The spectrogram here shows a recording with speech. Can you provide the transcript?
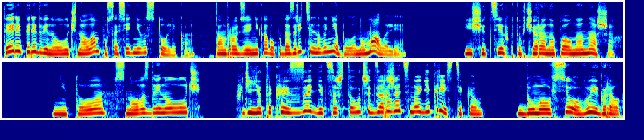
Терри передвинул луч на лампу соседнего столика. Там вроде никого подозрительного не было, но мало ли. Ищет тех, кто вчера напал на наших. Не то. Снова сдвинул луч. У нее такая задница, что лучше держать ноги крестиком. Думал, все, выиграл,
